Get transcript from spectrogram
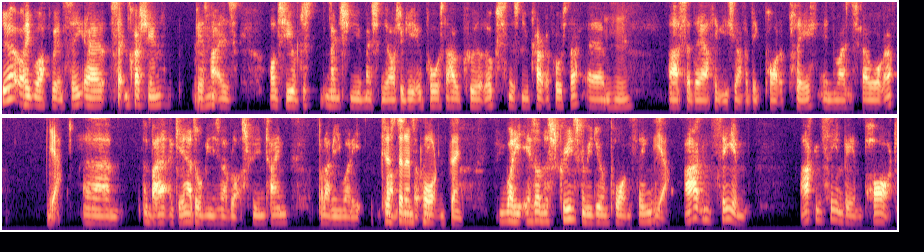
yeah, I think we'll have to wait and see. Uh, second question, based on that is obviously you've just mentioned you've mentioned the R two D two poster, how cool it looks. This new character poster. Um, Mhm. I said there, I think he's gonna have a big part to play in Rise of Skywalker. Yeah. Um, and by that again, I don't mean he's gonna have a lot of screen time, but I mean when he just an important thing. when he is on the screen, he's going to be doing important things. Yeah. I can see him. I can see him being part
